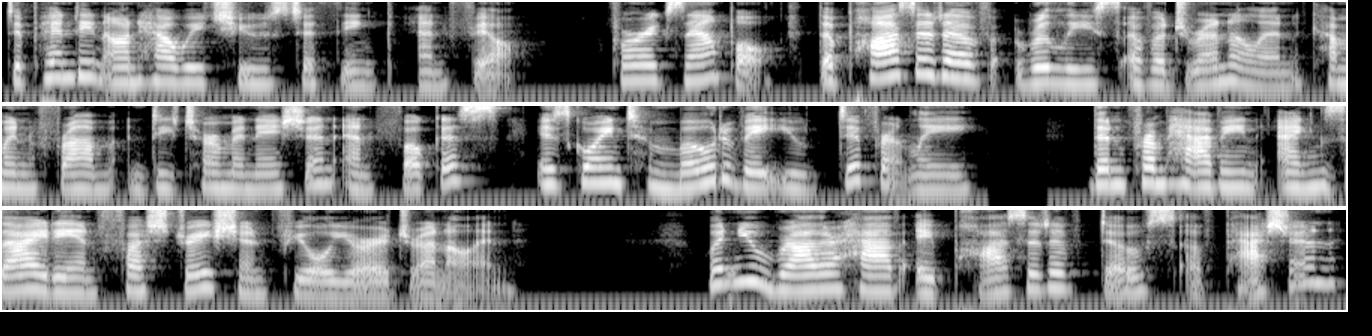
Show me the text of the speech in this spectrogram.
depending on how we choose to think and feel. For example, the positive release of adrenaline coming from determination and focus is going to motivate you differently than from having anxiety and frustration fuel your adrenaline. Wouldn't you rather have a positive dose of passion,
